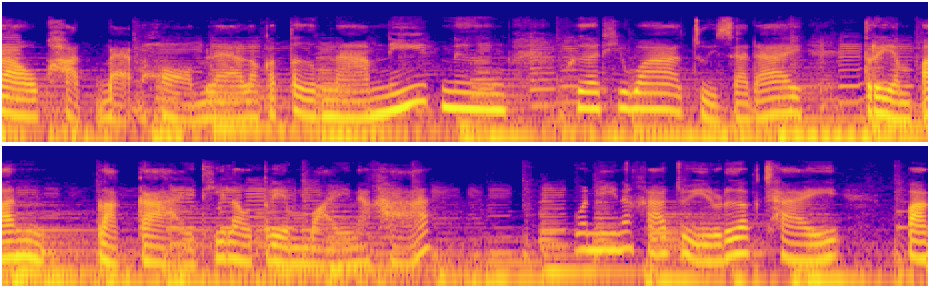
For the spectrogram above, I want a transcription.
เราผัดแบบหอมแล้วเราก็เติมน้ำนิดนึง เพื่อที่ว่าจุ๋ยจะได้เตรียมปั้นปลากายที่เราเตรียมไว้นะคะ วันนี้นะคะจุ๋ยเลือกใช้ปลา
